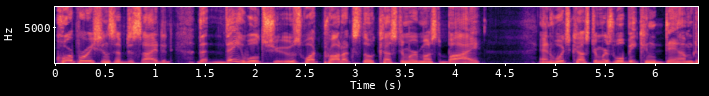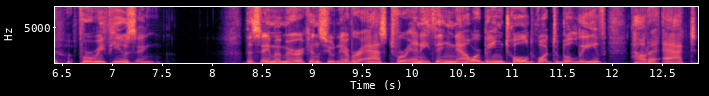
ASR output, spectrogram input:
corporations have decided that they will choose what products the customer must buy and which customers will be condemned for refusing. The same Americans who never asked for anything now are being told what to believe, how to act,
